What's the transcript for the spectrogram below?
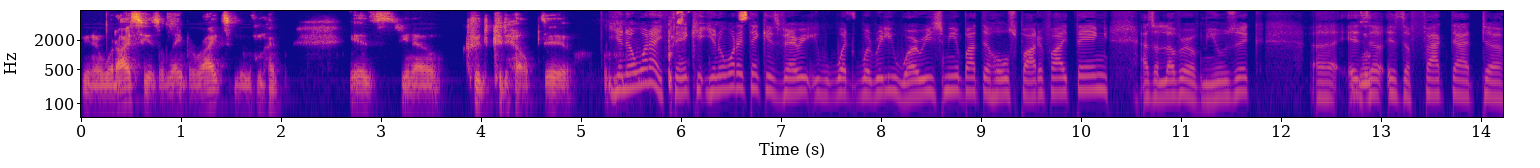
you know what I see as a labor rights movement is you know could could help do. You know what I think? You know what I think is very what what really worries me about the whole Spotify thing as a lover of music uh, is mm-hmm. the is the fact that. Uh,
